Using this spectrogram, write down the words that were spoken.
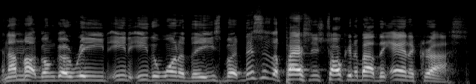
and I'm not going to go read either one of these, but this is a passage talking about the Antichrist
